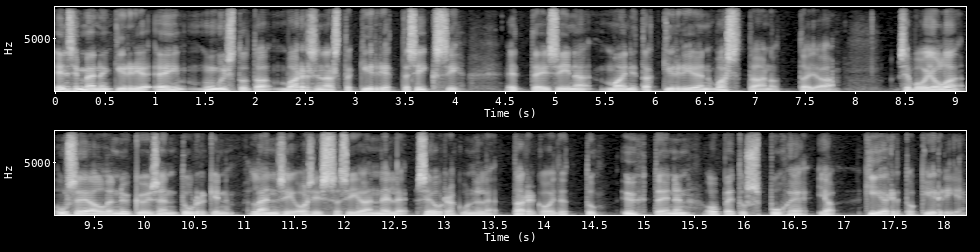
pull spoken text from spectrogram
Ensimmäinen kirje ei muistuta varsinaista kirjettä siksi, ettei siinä mainita kirjeen vastaanottajaa. Se voi olla usealle nykyisen Turkin länsiosissa sijainneille seurakunnille tarkoitettu yhteinen opetus, puhe ja kiertokirje.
